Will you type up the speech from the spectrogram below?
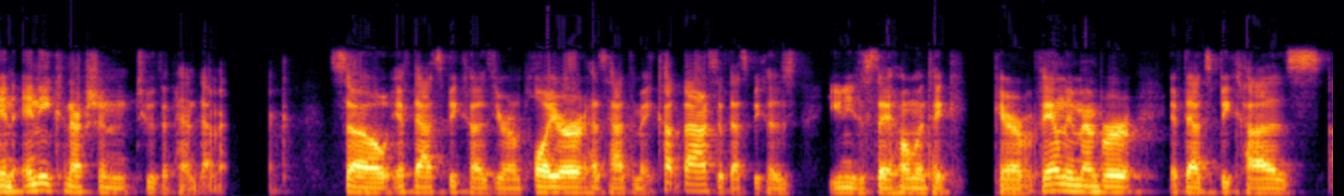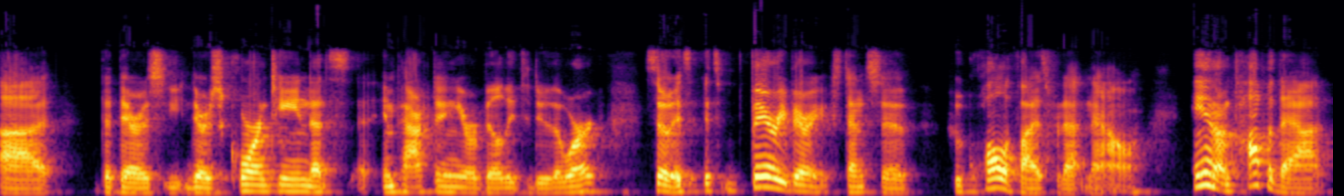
in any connection to the pandemic. So if that's because your employer has had to make cutbacks, if that's because you need to stay home and take care of a family member, if that's because uh, that there's there's quarantine that's impacting your ability to do the work. So it's it's very very extensive who qualifies for that now. And on top of that,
